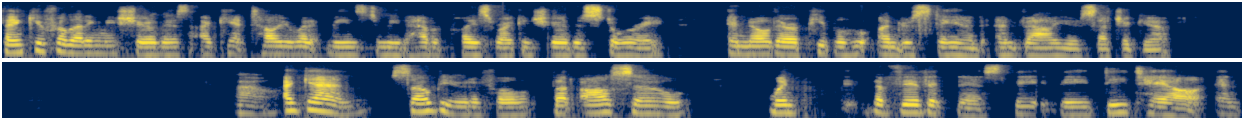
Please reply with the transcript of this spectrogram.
Thank you for letting me share this. I can't tell you what it means to me to have a place where I can share this story and know there are people who understand and value such a gift. Wow. Again, so beautiful, but also when the vividness, the, the detail, and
